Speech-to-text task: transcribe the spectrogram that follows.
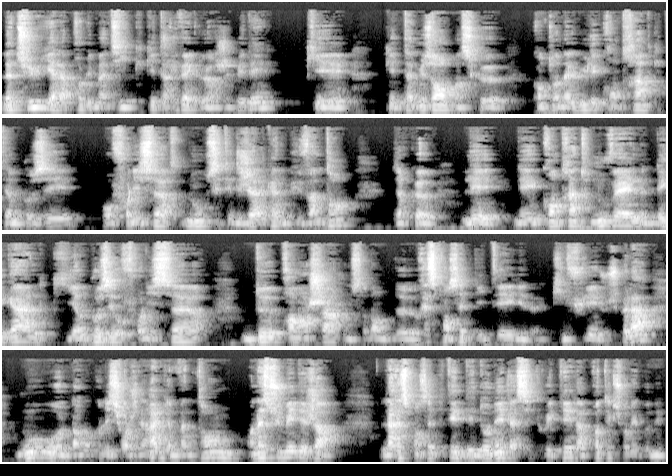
Là-dessus, il y a la problématique qui est arrivée avec le RGPD, qui est, qui est amusant parce que quand on a lu les contraintes qui étaient imposées aux fournisseurs, nous, c'était déjà le cas depuis 20 ans, c'est-à-dire que les, les contraintes nouvelles, légales, qui imposaient aux fournisseurs de prendre en charge un certain nombre de responsabilités qui fuyaient jusque-là, nous, dans nos conditions générales, il y a 20 ans, on assumait déjà la responsabilité des données, de la sécurité, de la protection des données.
